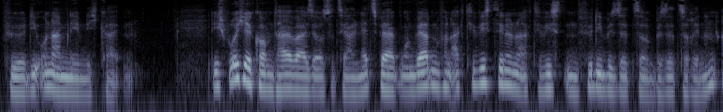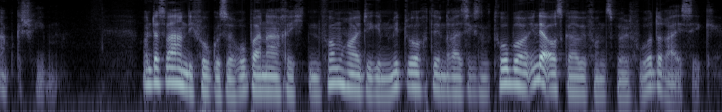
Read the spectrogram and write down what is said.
für die Unannehmlichkeiten. Die Sprüche kommen teilweise aus sozialen Netzwerken und werden von Aktivistinnen und Aktivisten für die Besitzer und Besitzerinnen abgeschrieben. Und das waren die Fokus Europa Nachrichten vom heutigen Mittwoch, den 30. Oktober in der Ausgabe von 12.30 Uhr.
